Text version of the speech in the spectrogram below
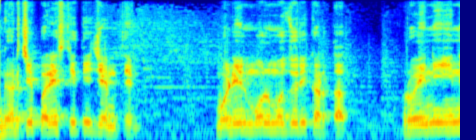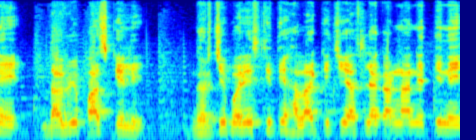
घरची परिस्थिती जेमतेम. वडील मोलमजुरी करतात. रोहिणी हिने दहावी पास केली. घरची परिस्थिती हलाखीची असल्याकारणाने तिने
